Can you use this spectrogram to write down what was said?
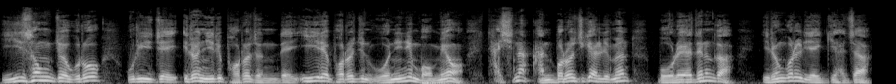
이성적으로 우리 이제 이런 일이 벌어졌는데 이 일에 벌어진 원인이 뭐며 다시는 안 벌어지게 하려면 뭘 해야 되는가 이런 거를 얘기하자.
